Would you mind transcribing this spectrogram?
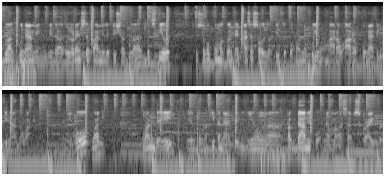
vlog po namin with the Lorenzo Family Official Vlog but still gusto ko pong mag-content as a solo dito po kung ano po yung araw-araw po nating ginagawa. And we hope one one day, yun po, makita natin yung ah, pagdami po ng mga subscriber.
